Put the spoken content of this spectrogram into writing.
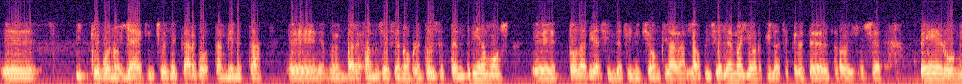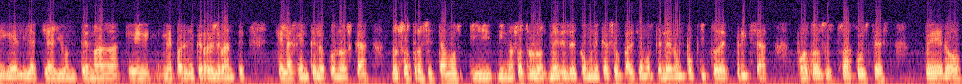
Eh, y que bueno, ya ejerció ese cargo, también está eh, barejándose ese nombre. Entonces tendríamos eh, todavía sin definición clara la oficialía mayor y la Secretaría de Desarrollo Social. Pero, Miguel, y aquí hay un tema que me parece que es relevante, que la gente lo conozca, nosotros estamos, y, y nosotros los medios de comunicación parecemos tener un poquito de prisa por todos estos ajustes, pero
